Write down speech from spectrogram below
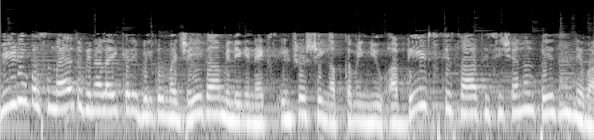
वीडियो पसंद आए तो बिना लाइक करे बिल्कुल मत जाइएगा। मिलेंगे next interesting upcoming new updates के साथ। इसी चैनल पे धन्यवाद।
